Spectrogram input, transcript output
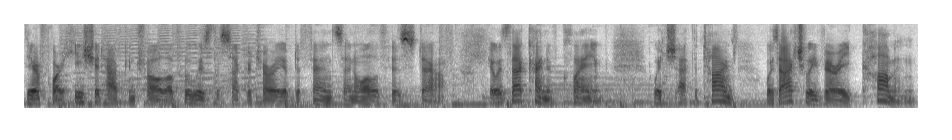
Therefore, he should have control of who is the Secretary of Defense and all of his staff. It was that kind of claim, which at the time was actually very common.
